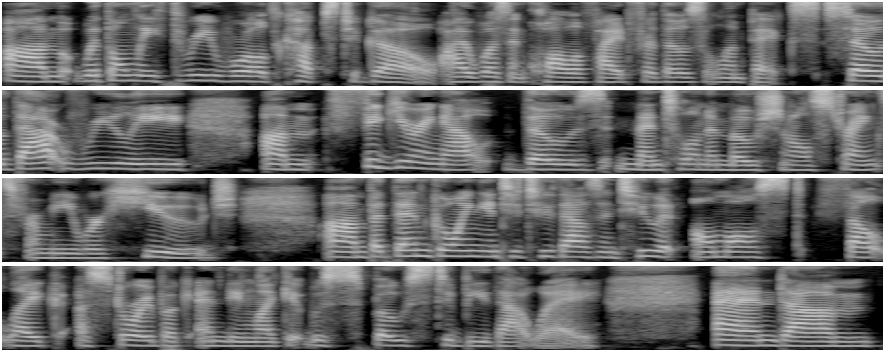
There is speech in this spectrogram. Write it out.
Um, with only three World Cups to go, I wasn't qualified for those Olympics. So that really, um, figuring out those mental and emotional strengths for me were huge. Um, but then going into 2002, it almost felt like a storybook ending, like it was supposed to be that way. And, um,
